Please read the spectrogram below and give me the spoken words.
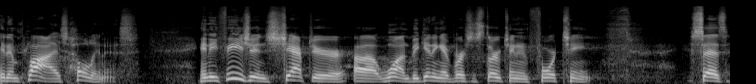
it implies holiness. In Ephesians chapter uh, 1, beginning at verses 13 and 14, says,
